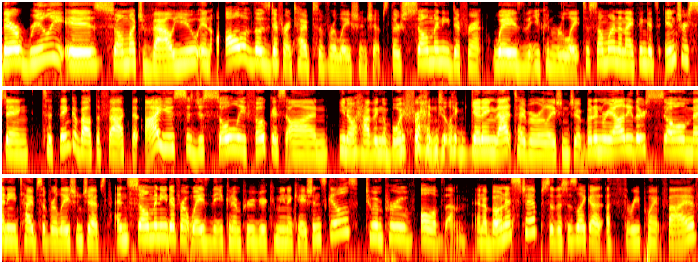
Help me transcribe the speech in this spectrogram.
there really is so much value in all of those different types of relationships. There's so many different ways that you can relate to someone. And I think it's interesting to think about the fact that I used to just solely focus on, you know, having a boyfriend, like getting that type of relationship. But in reality, there's so many types of relationships and so many different ways that you can improve your communication skills to improve all of them. And a bonus tip so this is like a, a 3.5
